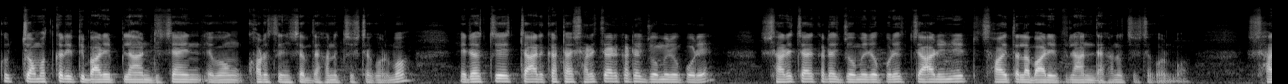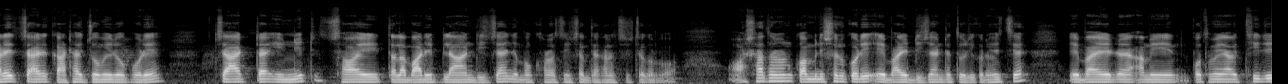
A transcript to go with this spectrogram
খুব চমৎকার একটি বাড়ির প্ল্যান ডিজাইন এবং খরচের হিসাব দেখানোর চেষ্টা করব। এটা হচ্ছে চার কাঠা, সাড়ে চার কাঠা জমির উপরে সাড়ে চার কাঠা জমির ওপরে চার ইউনিট ছয়তলা বাড়ির প্ল্যান দেখানোর চেষ্টা করব। সাড়ে চার কাঠা জমির ওপরে চারটা ইউনিট ছয়তলা বাড়ির প্ল্যান ডিজাইন এবং খরচ হিসাব দেখানোর চেষ্টা করব। অসাধারণ কম্বিনেশন করে এই বাড়ির ডিজাইনটা তৈরি করা হয়েছে। এ বাড়ির আমি প্রথমে থ্রি ডি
